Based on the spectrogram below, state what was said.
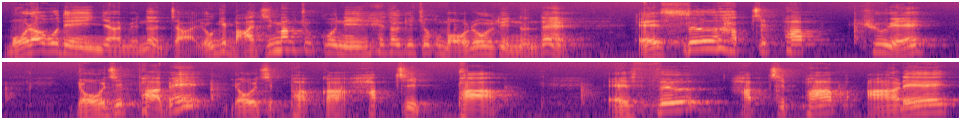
뭐라고 되어 있냐면은, 자, 여기 마지막 조건이 해석이 조금 어려울 수 있는데, S 합집합 Q의 여집합의 여집합과 합집합, S 합집합 R의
